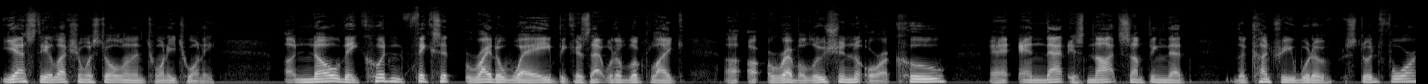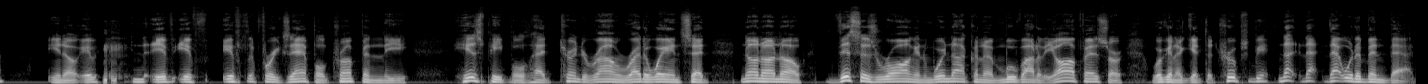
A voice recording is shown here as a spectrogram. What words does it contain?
yes, the election was stolen in 2020. Uh, no, they couldn't fix it right away because that would have looked like a, a revolution or a coup, and, and that is not something that the country would have stood for. You know, if if if if, for example, Trump and the his people had turned around right away and said, "No, no, no, this is wrong, and we're not going to move out of the office, or we're going to get the troops." Be-. That, that that would have been bad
